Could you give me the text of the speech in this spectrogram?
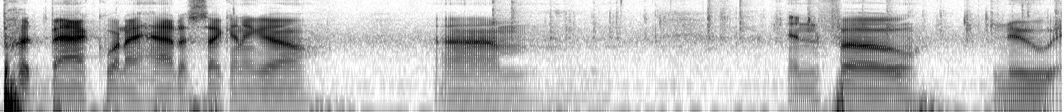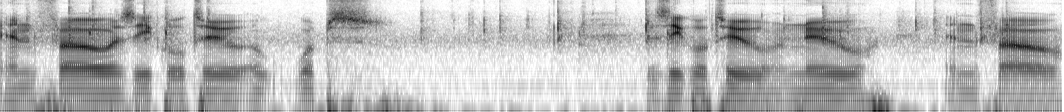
put back what I had a second ago. Um, info new info is equal to, oh, whoops, is equal to new info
